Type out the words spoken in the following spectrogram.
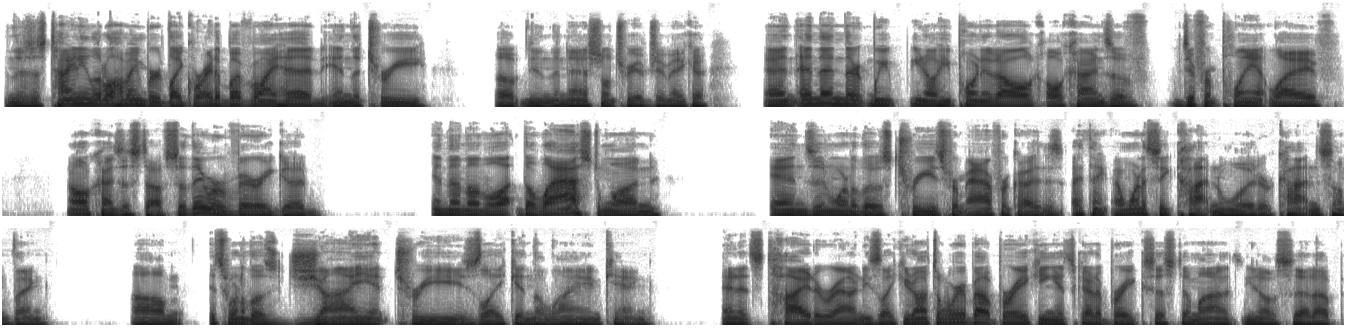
And there's this tiny little hummingbird like right above my head in the tree, uh, in the national tree of Jamaica. And and then there we you know he pointed out all, all kinds of different plant life and all kinds of stuff. So they were very good. And then the the last one ends in one of those trees from Africa. I think I want to say cottonwood or cotton something. Um, it's one of those giant trees like in the Lion King, and it's tied around. He's like, you don't have to worry about braking. It's got a brake system on it, you know, set up.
